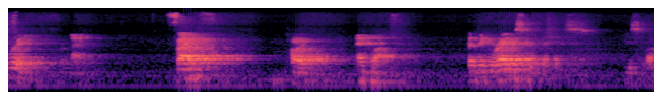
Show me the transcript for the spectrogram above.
three remain faith, hope, and love. But the greatest of these is love.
